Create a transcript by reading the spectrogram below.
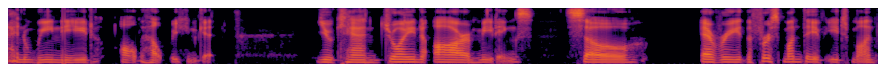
and we need all the help we can get. You can join our meetings. So every the first Monday of each month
